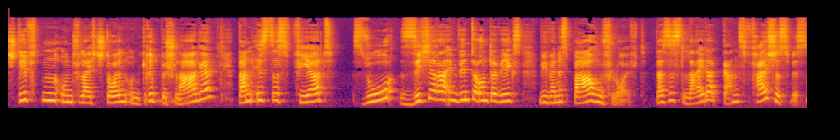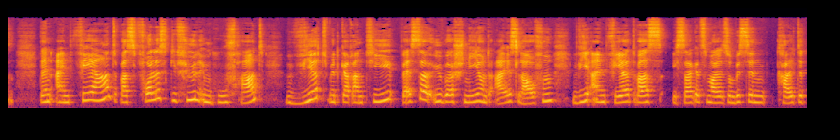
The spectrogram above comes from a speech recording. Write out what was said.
Stiften und vielleicht Stollen und Grip beschlage, dann ist das Pferd so sicherer im Winter unterwegs, wie wenn es barhuf läuft. Das ist leider ganz falsches Wissen. Denn ein Pferd, was volles Gefühl im Huf hat, wird mit Garantie besser über Schnee und Eis laufen, wie ein Pferd, was, ich sage jetzt mal, so ein bisschen kalte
